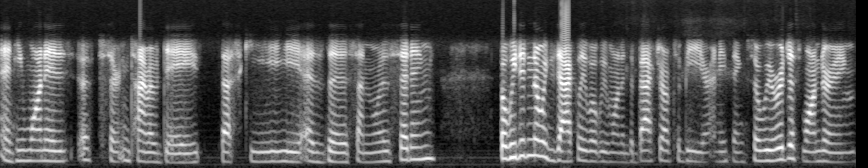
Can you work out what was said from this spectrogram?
and he wanted a certain time of day dusky as the sun was setting. But we didn't know exactly what we wanted the backdrop to be or anything so we were just wandering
